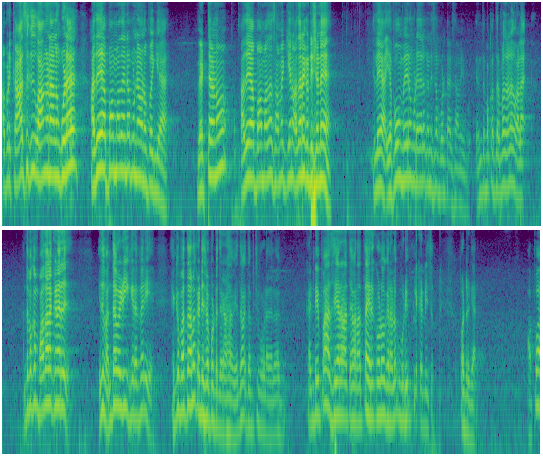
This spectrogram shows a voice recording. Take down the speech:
அப்படி காசுக்கு வாங்கினாலும் கூட அதே அப்பா அம்மா தான் என்ன பண்ணணும் இப்போ இங்கே? வெட்டணும் அதே அப்பா அம்மா தான் சமைக்கணும். அதானே கண்டிஷனு இல்லையா? எப்பவும் மீற முடியாத கண்டிஷன் போட்டார் சாமி. இப்போ எந்த பக்கத்தில் பார்த்தாலும் வலை? அந்த பக்கம் பாதாள கிணறு? இது வந்த வழிங்கிற மாதிரி. எங்கே பார்த்தாலும் கண்டிஷன் போட்டு தருவாங்க எதோ தப்பிச்சு போடாத அளவுக்கு. கண்டிப்பாக அது தேவராக தான் இருக்கணுங்கிற அளவுக்கு முடிவு பண்ணி கண்டிஷன் போட்டிருக்கார். அப்போ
